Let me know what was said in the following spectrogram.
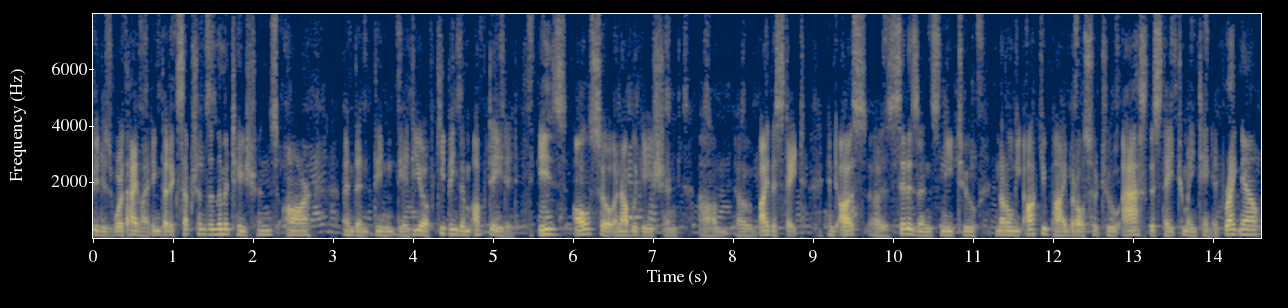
it is worth highlighting that exceptions and limitations are and then the, the idea of keeping them updated is also an obligation um, uh, by the state. And us as citizens need to not only occupy, but also to ask the state to maintain it. Right now,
